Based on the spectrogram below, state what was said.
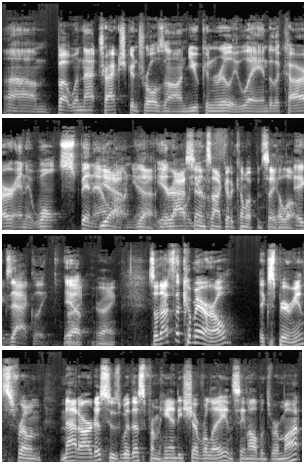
Um, but when that traction control's on, you can really lay into the car and it won't spin out yeah, on you. yeah. you Your know? accent's You- not going to come up and say hello. Exactly. Yeah. Right, right. So that's the Camaro experience from Matt Artus, who's with us from Handy Chevrolet in St. Albans, Vermont.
